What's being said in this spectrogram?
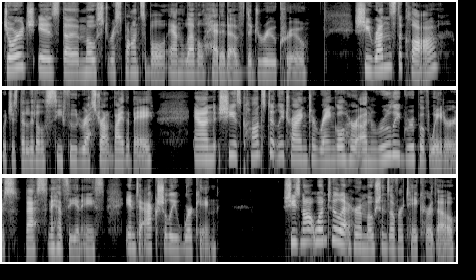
George is the most responsible and level headed of the Drew crew. She runs the Claw, which is the little seafood restaurant by the bay, and she is constantly trying to wrangle her unruly group of waiters, Bess, Nancy, and Ace, into actually working. She's not one to let her emotions overtake her, though,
